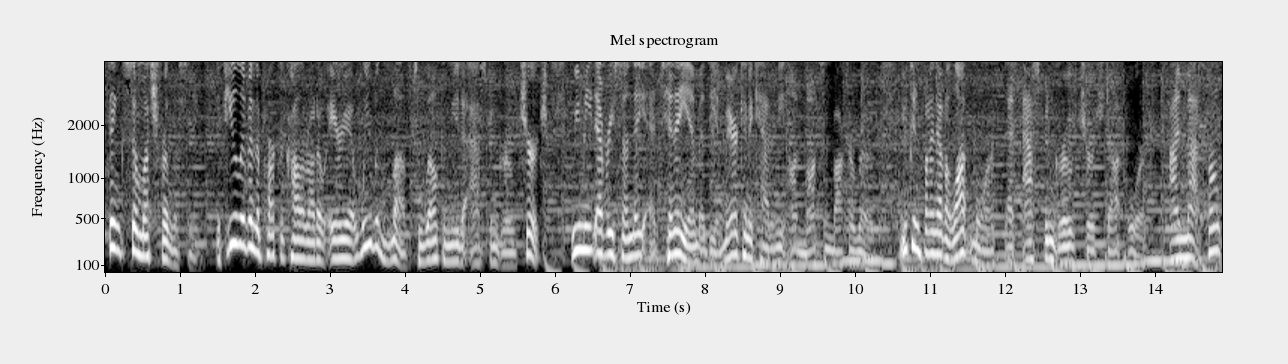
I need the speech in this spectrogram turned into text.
Thanks so much for listening. If you live in the Parker, Colorado area, we would love to welcome you to Aspen Grove Church. We meet every Sunday at 10 a.m. at the American Academy on Motsenbocker Road. You can find out a lot more at aspengrovechurch.org. I'm Matt Funk,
